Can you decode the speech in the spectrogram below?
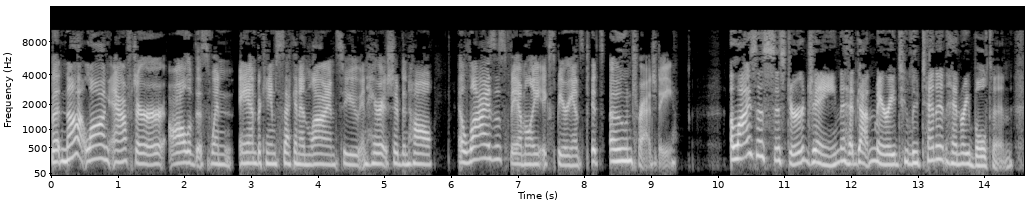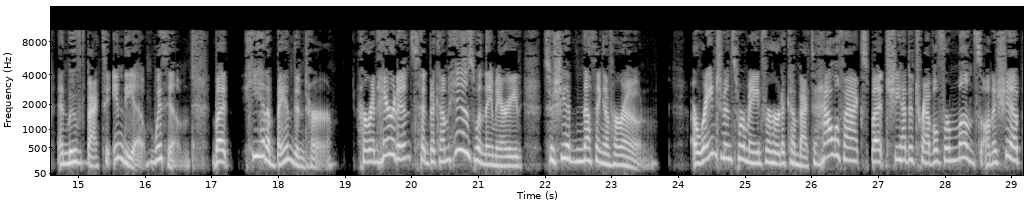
But not long after all of this, when Anne became second in line to inherit Shibden Hall, Eliza's family experienced its own tragedy. Eliza's sister, Jane, had gotten married to Lieutenant Henry Bolton and moved back to India with him, but he had abandoned her. Her inheritance had become his when they married, so she had nothing of her own. Arrangements were made for her to come back to Halifax, but she had to travel for months on a ship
